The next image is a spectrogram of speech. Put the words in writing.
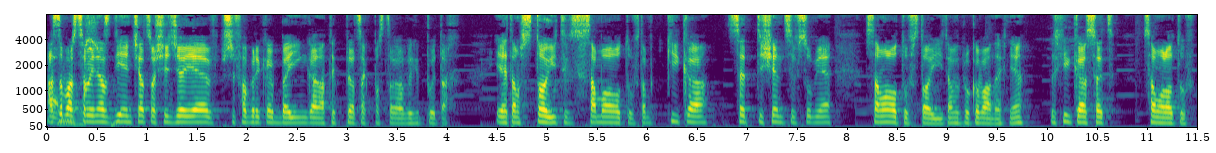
A no, zobacz sobie na zdjęcia, co się dzieje przy fabrykach Boeinga na tych pracach podstawowych i płytach. Ile tam stoi tych samolotów, tam kilkaset tysięcy w sumie samolotów stoi tam wyprokowanych, nie? To jest kilkaset samolotów.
